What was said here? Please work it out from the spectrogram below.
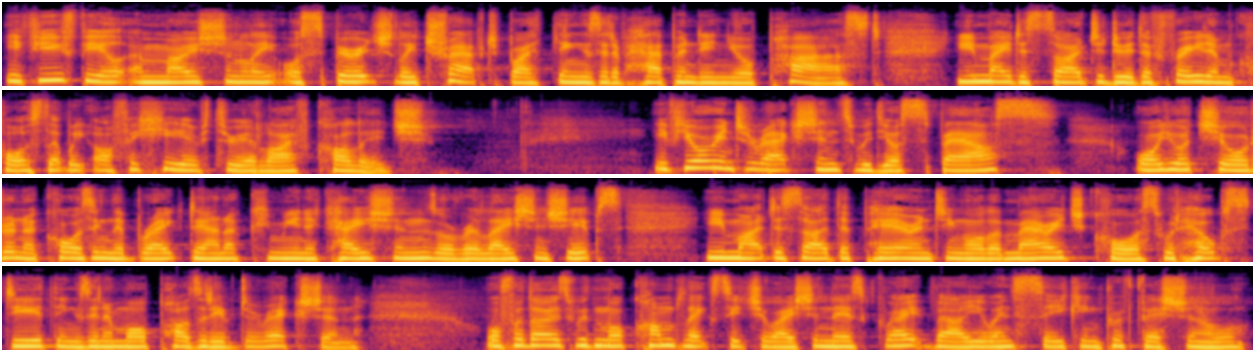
If you feel emotionally or spiritually trapped by things that have happened in your past, you may decide to do the freedom course that we offer here through a life college. If your interactions with your spouse, or your children are causing the breakdown of communications or relationships, you might decide the parenting or the marriage course would help steer things in a more positive direction. Or for those with more complex situation, there's great value in seeking professional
